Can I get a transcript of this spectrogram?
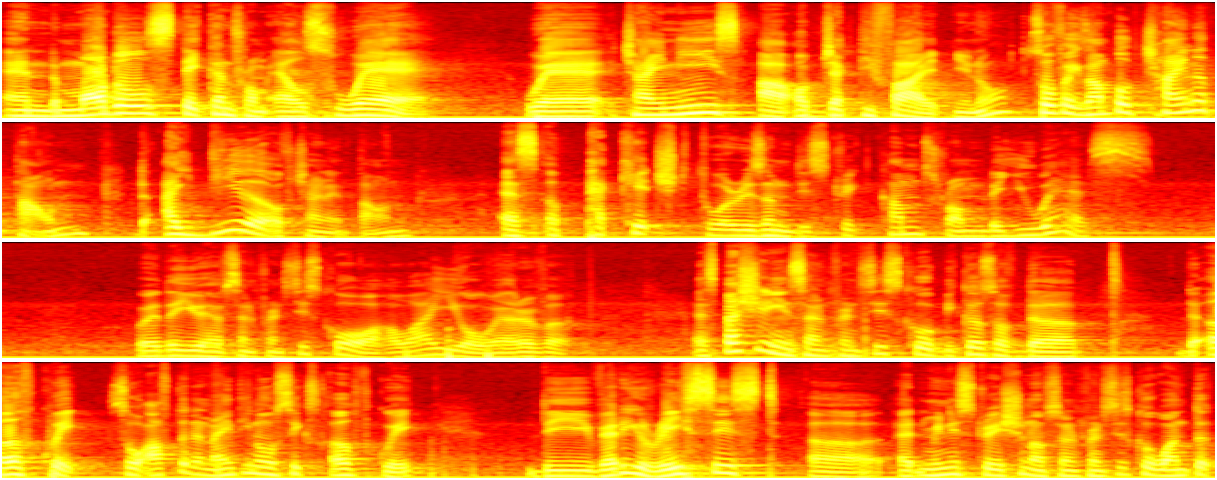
and the models taken from elsewhere where Chinese are objectified, you know. So for example, Chinatown, the idea of Chinatown as a packaged tourism district comes from the US. Whether you have San Francisco or Hawaii or wherever. Especially in San Francisco because of the, the earthquake. So after the 1906 earthquake, the very racist uh, administration of San Francisco wanted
